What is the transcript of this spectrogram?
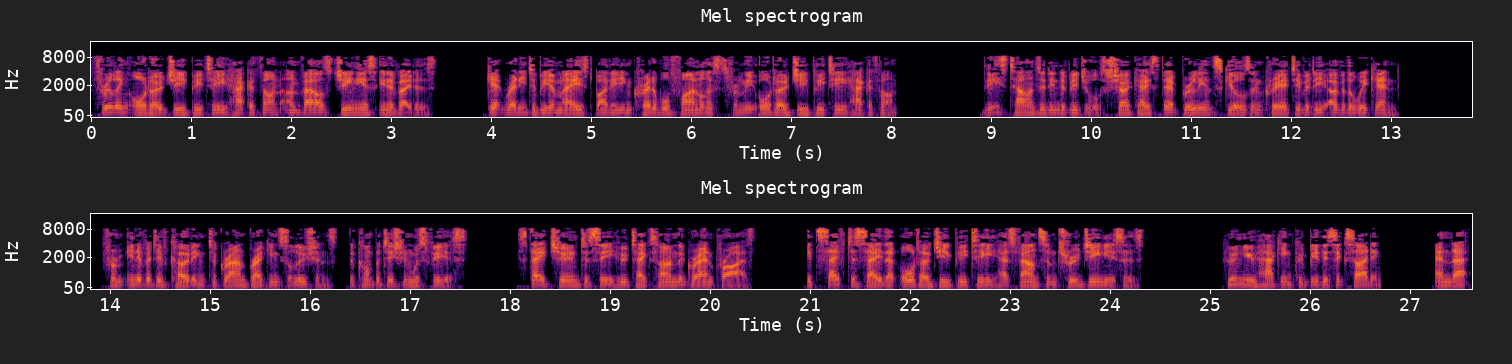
Thrilling AutoGPT Hackathon unveils genius innovators. Get ready to be amazed by the incredible finalists from the AutoGPT Hackathon. These talented individuals showcased their brilliant skills and creativity over the weekend. From innovative coding to groundbreaking solutions, the competition was fierce. Stay tuned to see who takes home the grand prize. It's safe to say that AutoGPT has found some true geniuses. Who knew hacking could be this exciting? And that,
